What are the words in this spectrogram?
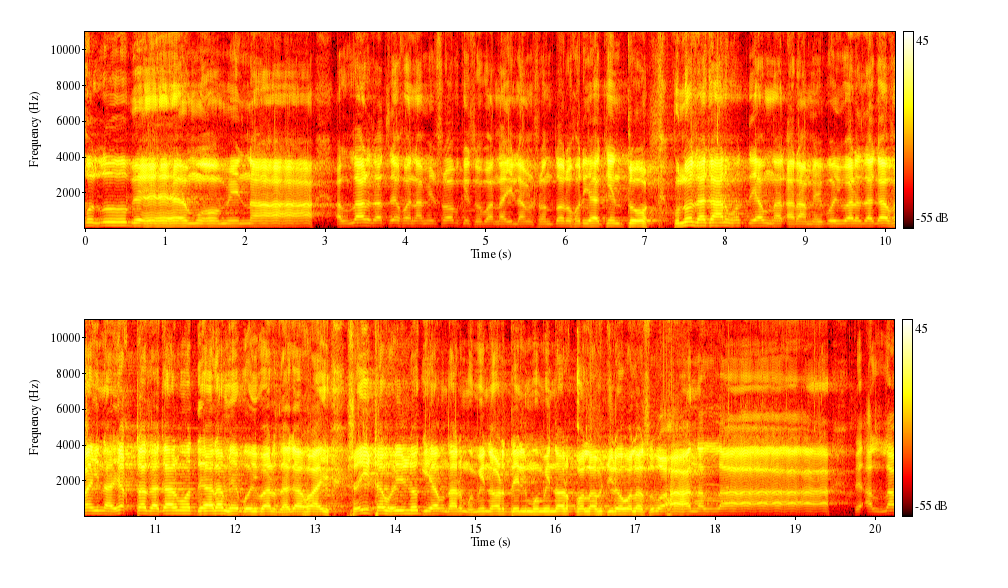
কুলুবে মমিনা। আল্লাহর যাতে এখন আমি সব কিছু বানাইলাম সুন্দর করিয়া, কিন্তু কোনো জায়গার মধ্যে আপনার আরামে বইবার জায়গা পাই না একটা জায়গার মধ্যে আরামে বইবার জায়গা পাই সেইটা হইল কি আপনার মুমিনর দিল, মুমিনর কলব জিরো বলো সুবহান আল্লাহ আল্লাহ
